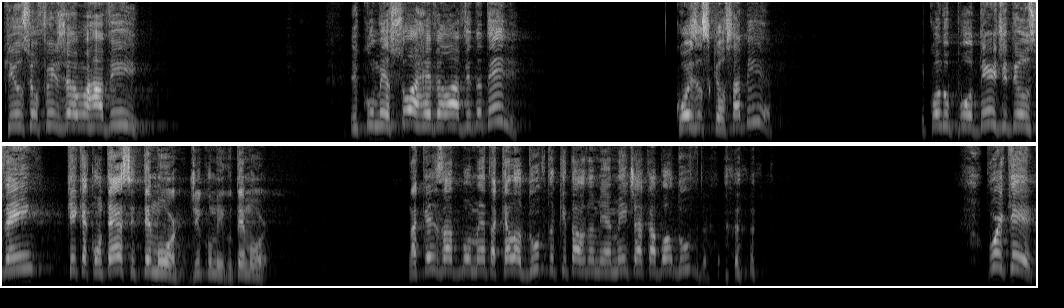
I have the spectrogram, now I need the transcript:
Que o seu filho chama Ravi. E começou a revelar a vida dele coisas que eu sabia. E quando o poder de Deus vem, o que, que acontece? Temor. Diga comigo, temor. Naquele exato momento, aquela dúvida que estava na minha mente, acabou a dúvida. Porque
